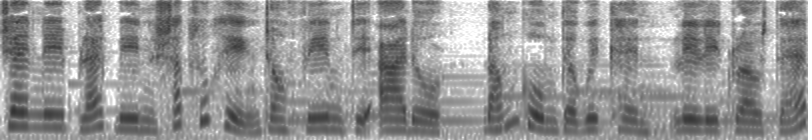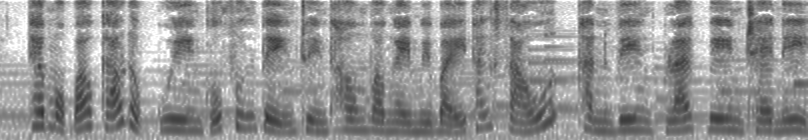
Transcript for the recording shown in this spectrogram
Jennie Blackpink sắp xuất hiện trong phim The Idol, đóng cùng The Weeknd, Lily Rose Theo một báo cáo độc quyền của phương tiện truyền thông vào ngày 17 tháng 6, thành viên Blackpink Jennie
